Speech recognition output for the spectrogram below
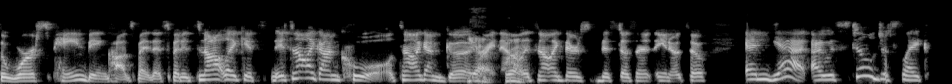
the worst pain being caused by this. But it's not like it's, it's not like I'm cool. It's not like I'm good Yeah, right now. right. It's not like there's, this doesn't, you know, so, and yet I was still just like,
